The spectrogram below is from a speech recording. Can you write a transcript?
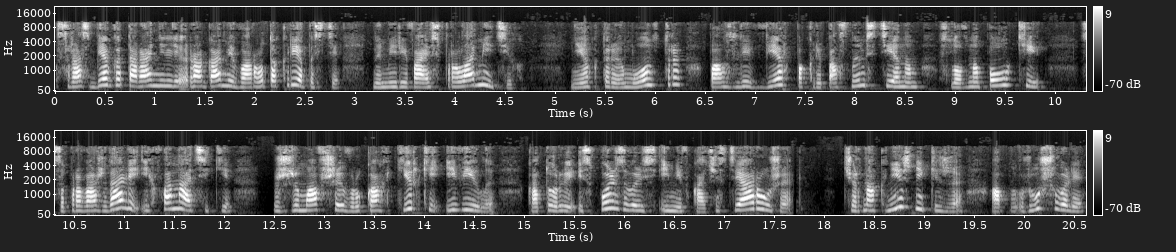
С разбега таранили рогами ворота крепости, намереваясь проломить их. Некоторые монстры ползли вверх по крепостным стенам, словно пауки. Сопровождали их фанатики, сжимавшие в руках кирки и вилы, которые использовались ими в качестве оружия. Чернокнижники же обрушивали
